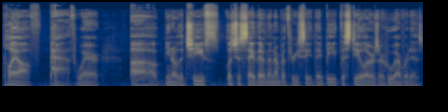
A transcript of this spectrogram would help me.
playoff path where uh, you know the Chiefs. Let's just say they're the number three seed. They beat the Steelers or whoever it is.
